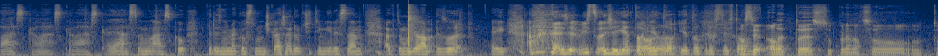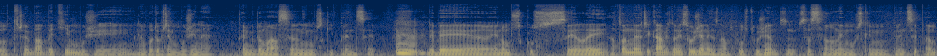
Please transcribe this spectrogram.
láska, láska, láska, já jsem láskou, který z něm jako sluníčkář a do určitý míry jsem a k tomu dělám ezorep. Ej, ale že víš co, že je to, no, je, to, je to prostě v tom. Vlastně, ale to je super, na co to třeba by ti muži, nebo dobře muži ne, ten, kdo má silný mužský princip, mm-hmm. kdyby jenom zkusili, a to neříkám, že to nejsou ženy, znám spoustu žen se silným mužským principem,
